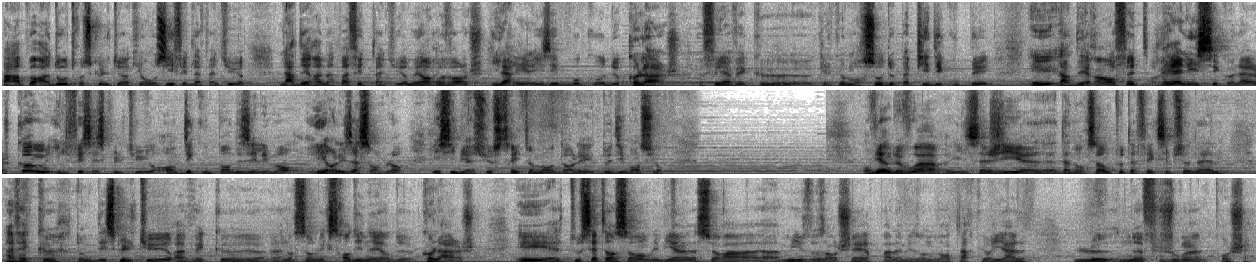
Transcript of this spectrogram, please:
Par rapport à d'autres sculpteurs qui ont aussi fait de la peinture, Lardera n'a pas fait de peinture, mais en revanche, il a réalisé beaucoup de collages, fait avec euh, quelques morceaux de papier découpés. Et Lardera, en fait, réalise ces collages comme il fait ses sculptures, en découpant des éléments et en les assemblant, ici bien sûr strictement dans les deux dimensions. On vient de le voir, il s'agit euh, d'un ensemble tout à fait exceptionnel avec euh, donc des sculptures, avec euh, un ensemble extraordinaire de collages. Et tout cet ensemble eh sera mis aux enchères par la maison de vente Arcurial le 9 juin prochain.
